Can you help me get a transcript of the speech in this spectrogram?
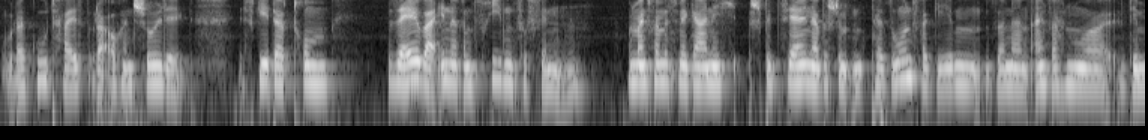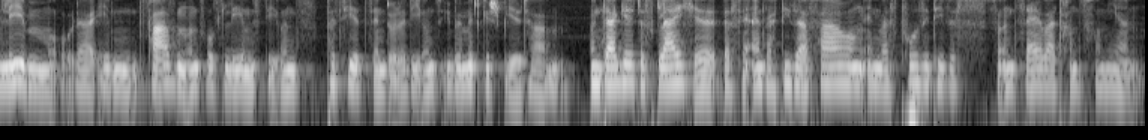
oder gut heißt oder auch entschuldigt. Es geht darum, selber inneren Frieden zu finden. Und manchmal müssen wir gar nicht speziell einer bestimmten Person vergeben, sondern einfach nur dem Leben oder eben Phasen unseres Lebens, die uns passiert sind oder die uns übel mitgespielt haben. Und da gilt das Gleiche, dass wir einfach diese Erfahrung in was Positives für uns selber transformieren.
